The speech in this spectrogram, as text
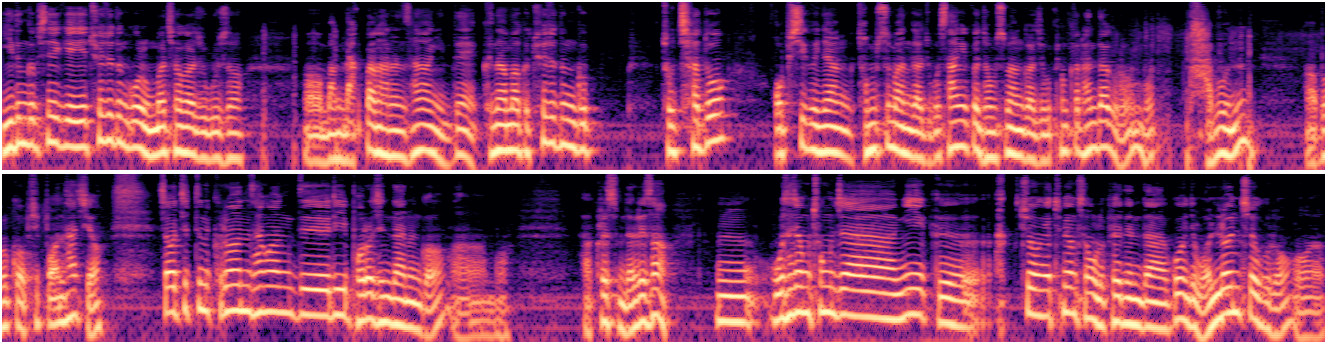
2등급 3개의 최저 등급을 못 맞춰 가지고서 어 막 낙방하는 상황인데 그나마 그 최저 등급조차도 없이 그냥 점수만 가지고 상위권 점수만 가지고 평가를 한다 그러면 뭐 답은 어, 볼거 없이 뻔하죠. 자 어쨌든 그런 상황들이 벌어진다는 거, 어, 뭐 아, 그렇습니다. 그래서 음, 오세정 총장이 그 학종의 투명성을 높여야 된다고 이제 원론적으로 어,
